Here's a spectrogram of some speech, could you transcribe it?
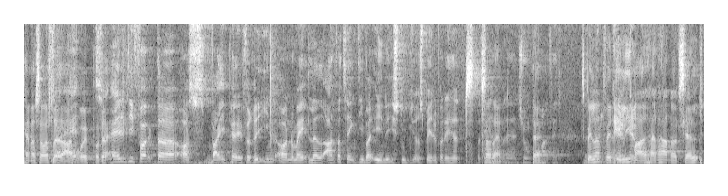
Han har så også lavet artwork på så den. alle de folk, der også var i periferien og normalt lavede andre ting, de var inde i studiet og spille på det her, på det Sådan. det her tune. Ja. Meget fedt. Spilleren fedt, det er lige meget, han har noget tjal. Det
